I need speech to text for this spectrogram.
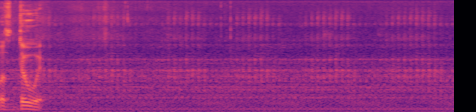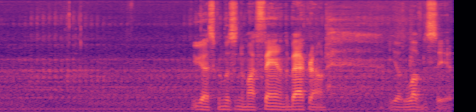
Let's do it. You guys can listen to my fan in the background. You'll love to see it.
